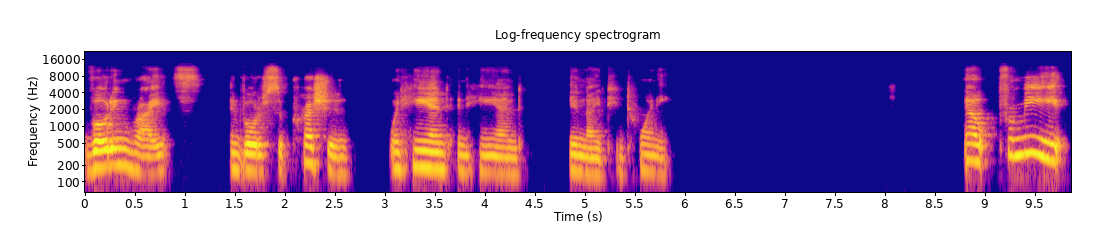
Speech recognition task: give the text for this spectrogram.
Voting rights and voter suppression went hand in hand in 1920. Now, for me,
